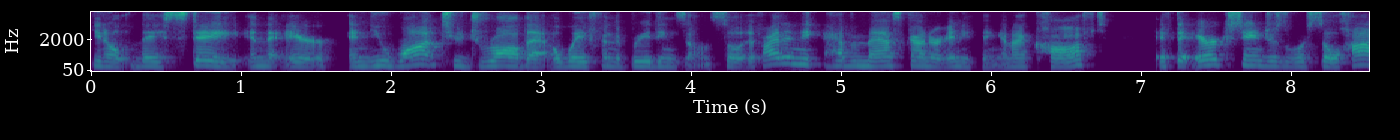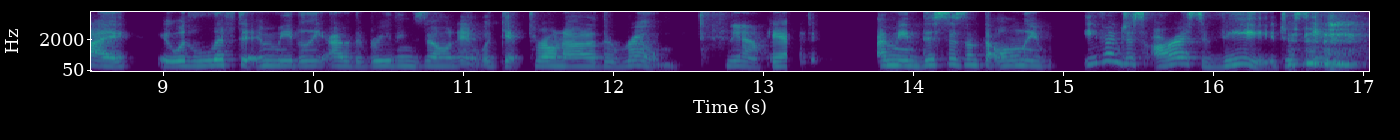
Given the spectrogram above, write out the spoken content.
you know, they stay in the air and you want to draw that away from the breathing zone. So if I didn't have a mask on or anything and I coughed, if the air exchanges were so high, it would lift it immediately out of the breathing zone. And it would get thrown out of the room. yeah And I mean, this isn't the only, even just RSV, just even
